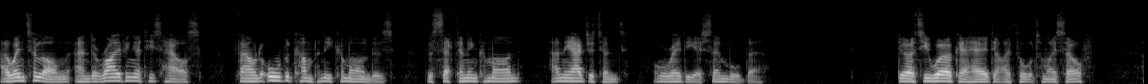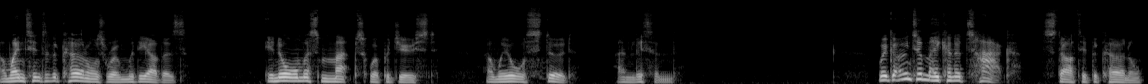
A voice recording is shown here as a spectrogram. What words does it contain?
I went along and, arriving at his house, found all the company commanders, the second in command, and the adjutant already assembled there. Dirty work ahead, I thought to myself, and went into the colonel's room with the others. Enormous maps were produced, and we all stood and listened. We're going to make an attack, started the colonel,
